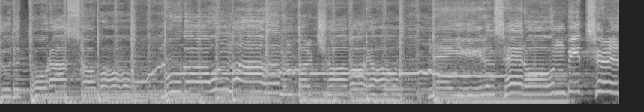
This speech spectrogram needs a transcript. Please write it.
주듯 돌아서고 무거운 마음은 떨쳐버려. 내일은 새로운 빛을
